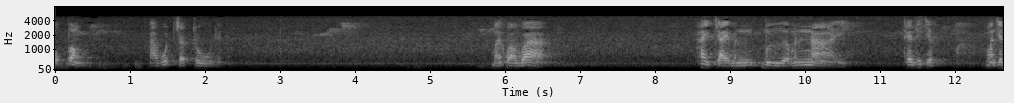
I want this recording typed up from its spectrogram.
ปกป้อง อาวุธศัตรูเนี่ยหมายความว่า ให้ใจมันเบื่อมันนาย แทนที่จะมันจะ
